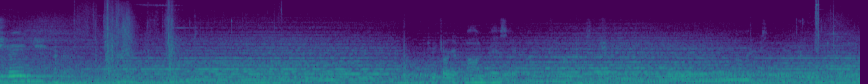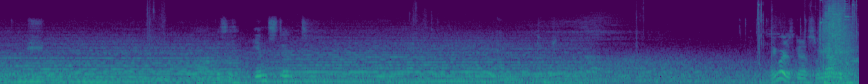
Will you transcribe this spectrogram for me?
To target non-basic. Um, this is an instant. I think we're just gonna swing out here.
